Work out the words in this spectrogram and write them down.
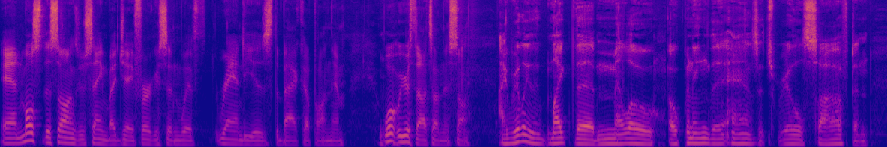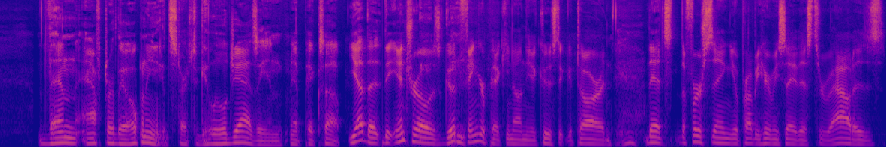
And most of the songs are sang by Jay Ferguson with Randy as the backup on them. What were your thoughts on this song? I really like the mellow opening that it has. It's real soft, and then after the opening, it starts to get a little jazzy and it picks up. Yeah, the, the intro is good finger picking on the acoustic guitar. And that's the first thing you'll probably hear me say this throughout is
